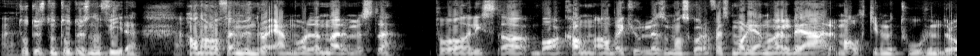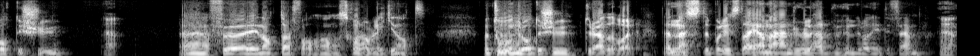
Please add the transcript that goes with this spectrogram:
ja. 2000 2004. Han har nå 501 mål. Den nærmeste på lista bak han av det kullet som har skåra flest mål i NHL, det er Malkin med 287 Ja. Eh, før i natt, i hvert fall. Han skåra vel ikke i natt. Men 287, tror jeg det var. Den neste på lista igjen er Andrew Ladd med 195. ja.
